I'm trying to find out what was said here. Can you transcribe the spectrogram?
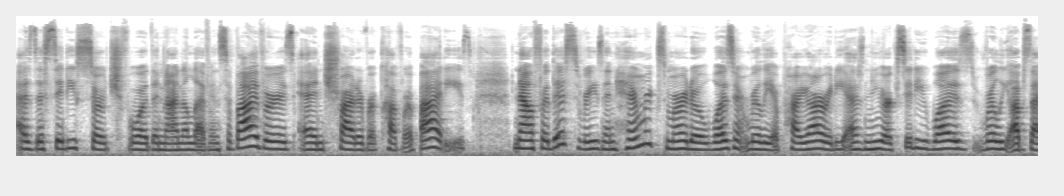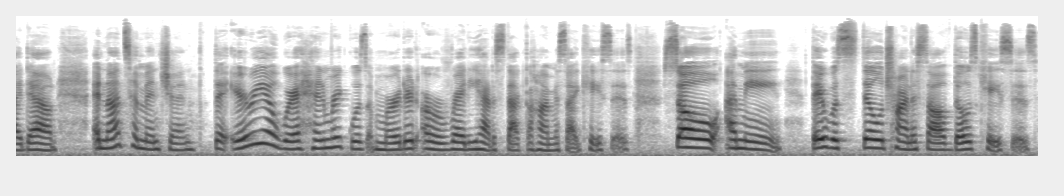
as the city searched for the 9 11 survivors and try to recover bodies. Now, for this reason, Henryk's murder wasn't really a priority as New York City was really upside down. And not to mention, the area where Henryk was already had a stack of homicide cases. So, I mean, they were still trying to solve those cases.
